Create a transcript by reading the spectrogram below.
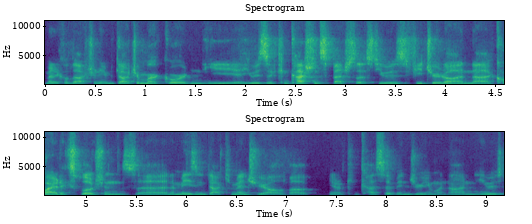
medical doctor named Dr. Mark Gordon. He he was a concussion specialist. He was featured on uh, Quiet Explosions, uh, an amazing documentary all about you know concussive injury and whatnot. And he was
